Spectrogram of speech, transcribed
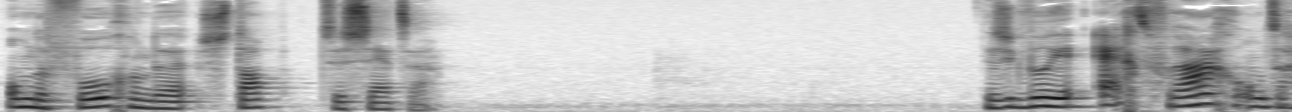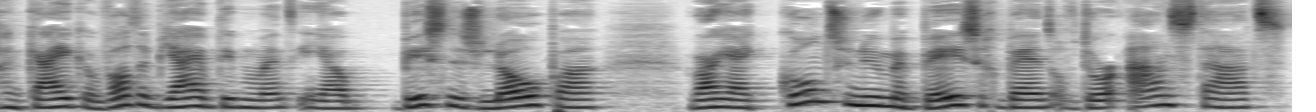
om de volgende stap te zetten? Dus ik wil je echt vragen om te gaan kijken wat heb jij op dit moment in jouw business lopen waar jij continu mee bezig bent of door aanstaat.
